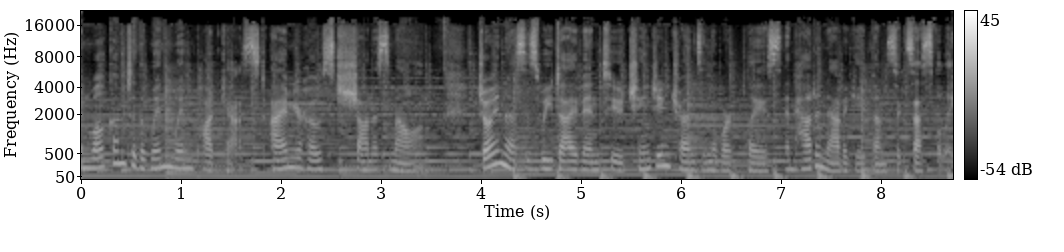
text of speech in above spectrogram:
and welcome to the Win Win Podcast. I'm your host, Shauna Samala. Join us as we dive into changing trends in the workplace and how to navigate them successfully.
